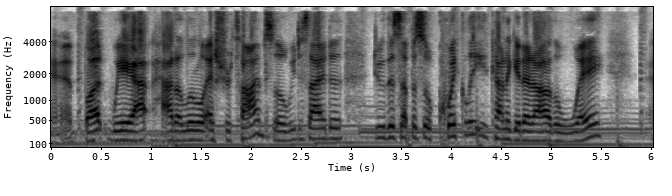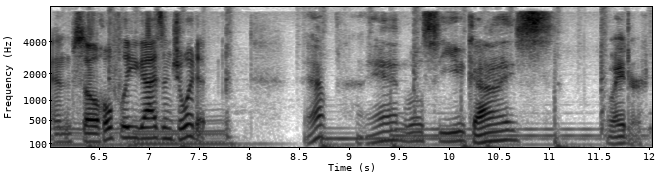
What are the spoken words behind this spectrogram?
And, but we had a little extra time, so we decided to do this episode quickly, kind of get it out of the way. And so hopefully you guys enjoyed it. Yep. And we'll see you guys later.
